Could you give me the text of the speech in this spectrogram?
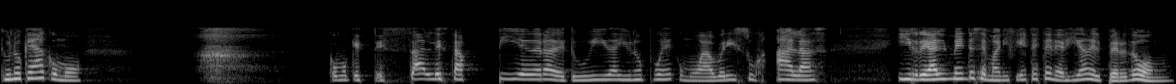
que uno queda como como que te sale esa piedra de tu vida y uno puede como abrir sus alas y realmente se manifiesta esta energía del perdón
